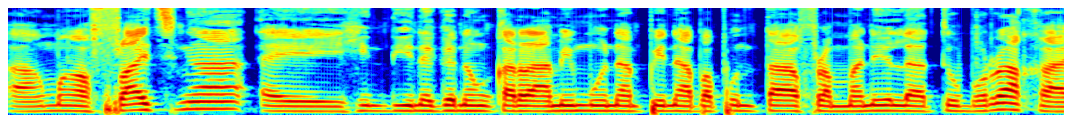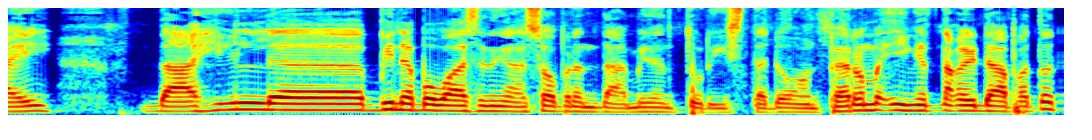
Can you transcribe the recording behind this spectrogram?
Ang mga flights nga ay hindi na ganong karami muna pinapapunta from Manila to Boracay dahil uh, binabawasan nga sobrang dami ng turista doon. Pero maingat na kayo dapat doon.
